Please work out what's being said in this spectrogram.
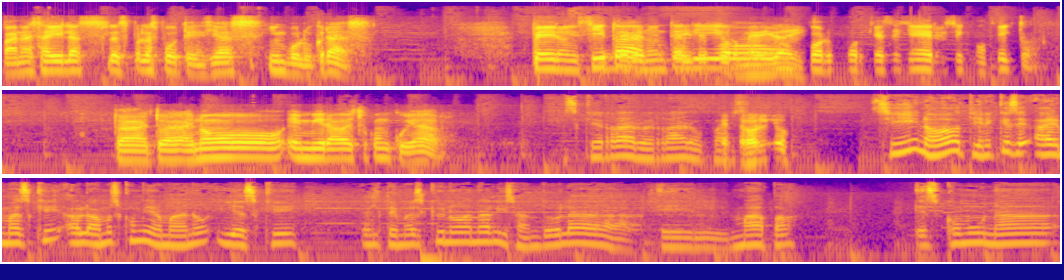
van a salir las, las, las potencias involucradas. Pero en sí todavía no he por entendido ahí? por, por qué se generó ese conflicto. Todavía, todavía no he mirado esto con cuidado. Es que es raro, es raro. parce. Petróleo. Sí, no, tiene que ser. Además que hablamos con mi hermano y es que el tema es que uno va analizando la, el mapa es como una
